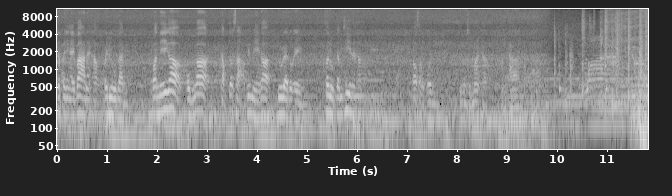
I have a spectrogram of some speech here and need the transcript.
จะเป็นยังไงบ้างนะครับ ไปดูกัน วันนี้ก็ผมก็กับเจ้าสาวพี่เมย์ก็ดูแลตัวเอง สนุกเต็มที่นะครับเราสองคนมีความสุขมากครับขอบคุณครับ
